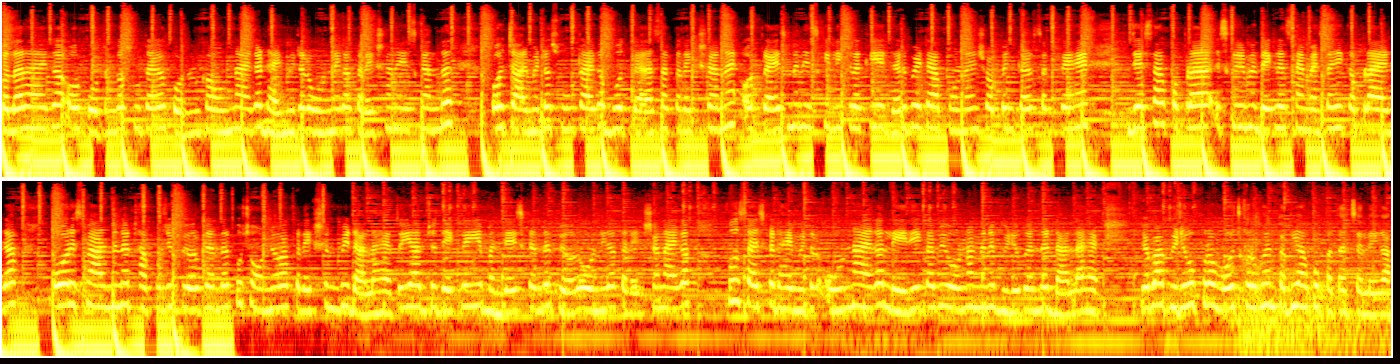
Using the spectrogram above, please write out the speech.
कलर आएगा और कॉटन का सूट आएगा कॉटन का ओढ़ना आएगा। ढाई मीटर ओढ़ने का कलेक्शन है इसके अंदर और चार मीटर सूट आएगा। बहुत प्यारा सा कलेक्शन है और प्राइस मैंने इसकी लिख रखी है। घर बैठे आप ऑनलाइन शॉपिंग कर सकते हैं। जैसा आप कपड़ा स्क्रीन में देख रहे हैं ऐसा ही कपड़ा आएगा। और इसमें आज मैंने ठाकुर जी प्योर के अंदर कुछ ओढ़ने का कलेक्शन भी डाला है। तो ये आप जो देख रहे हैं, ये बंदेज के अंदर प्योर ओढ़ने का कलेक्शन आएगा। फुल साइज़ का ढाई मीटर ओढ़ना आएगा, लेरिए का भी ओढ़ना मैंने वीडियो के अंदर डाला है। जब आप वीडियो को पूरा वॉच करोगे तभी आपको पता चलेगा।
